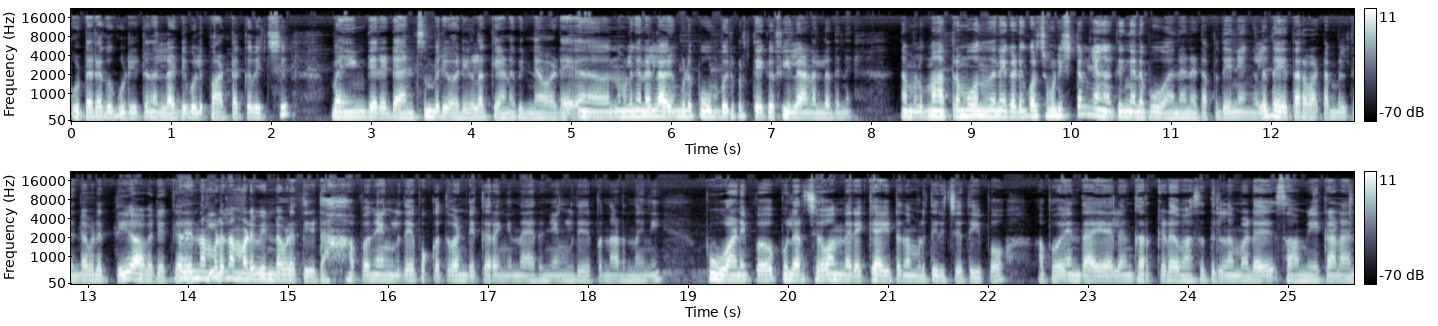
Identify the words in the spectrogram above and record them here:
കൂട്ടുകാരൊക്കെ കൂടിയിട്ട് നല്ല അടിപൊളി പാട്ടൊക്കെ വെച്ച് ഭയങ്കര ഡാൻസും പരിപാടികളൊക്കെയാണ് പിന്നെ അവിടെ. നമ്മളിങ്ങനെ എല്ലാവരും കൂടി പോകുമ്പോൾ ഒരു പ്രത്യേക ഫീലാണല്ലോ അതിന്. നമ്മൾ മാത്രം പോകുന്നതിനേക്കാളും കുറച്ചും കൂടി ഇഷ്ടം ഞങ്ങൾക്ക് ഇങ്ങനെ പോകാനാണ് കേട്ടോ. അപ്പോൾ ഇതേ ഞങ്ങൾ ദേ തറവാട്ടമ്പലത്തിന്റെ അവിടെ എത്തി അവരൊക്കെ നമ്മൾ നമ്മുടെ വീടിന്റെ അവിടെ എത്തിയിട്ടാണ് അപ്പോൾ ഞങ്ങളിതേ പൊക്കത്ത് വണ്ടിയൊക്കെ ഇറങ്ങി നേരം ഞങ്ങളിതേ ഇപ്പം നടന്നിനി പോവാണിപ്പോൾ പുലർച്ചെ ഒന്നരയൊക്കെ ആയിട്ട് നമ്മൾ തിരിച്ചെത്തിയപ്പോൾ അപ്പോൾ എന്തായാലും കർക്കിടക മാസത്തിൽ നമ്മുടെ സ്വാമിയെ കാണാൻ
